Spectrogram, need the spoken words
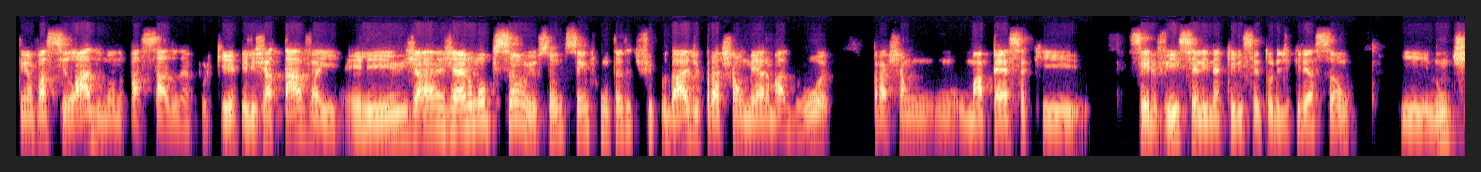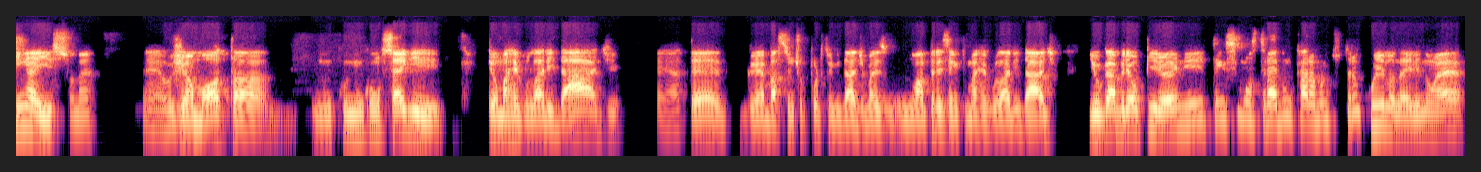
tenha vacilado no ano passado, né? Porque ele já estava aí, ele já, já era uma opção e o Santos sempre com tanta dificuldade para achar um meio armador, para achar um, uma peça que servisse ali naquele setor de criação e não tinha isso, né? É, o Jean Mota não, não consegue ter uma regularidade, é, até ganha bastante oportunidade, mas não apresenta uma regularidade. E o Gabriel Pirani tem se mostrado um cara muito tranquilo, né? Ele não é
